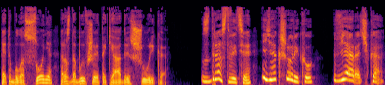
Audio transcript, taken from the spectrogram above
Это была Соня, раздобывшая таки адрес Шурика. «Здравствуйте, я к Шурику». «Верочка,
